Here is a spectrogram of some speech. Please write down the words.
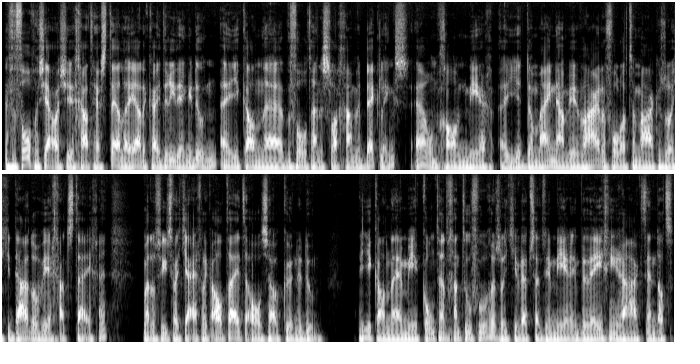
En vervolgens, ja, als je gaat herstellen, ja, dan kan je drie dingen doen. Eh, je kan eh, bijvoorbeeld aan de slag gaan met backlinks. Hè, om gewoon meer je domeinnaam weer waardevoller te maken, zodat je daardoor weer gaat stijgen. Maar dat is iets wat je eigenlijk altijd al zou kunnen doen. Je kan eh, meer content gaan toevoegen, zodat je website weer meer in beweging raakt. En dat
